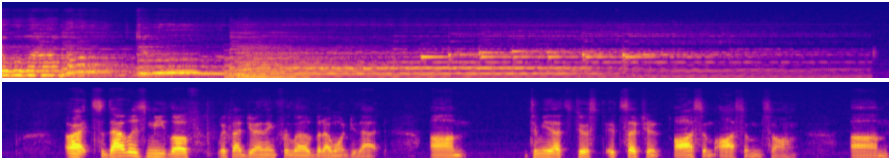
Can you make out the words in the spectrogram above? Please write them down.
I won't do. All right, so that was Meatloaf with "I'd Do Anything for Love, but I Won't Do That." Um, to me, that's just it's such an awesome, awesome song. Um,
